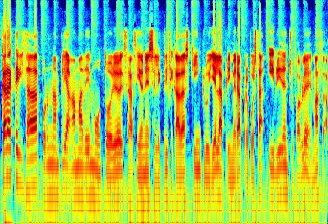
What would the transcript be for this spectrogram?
caracterizada por una amplia gama de motorizaciones electrificadas que incluye la primera propuesta híbrida enchufable de Mazda.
